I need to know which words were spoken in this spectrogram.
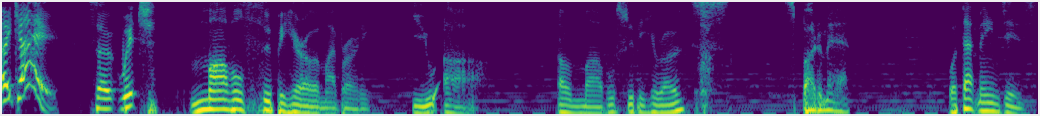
Okay. So, which Marvel superhero am I, Brodie? You are a Marvel superhero, S- Spider Man. What that means is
